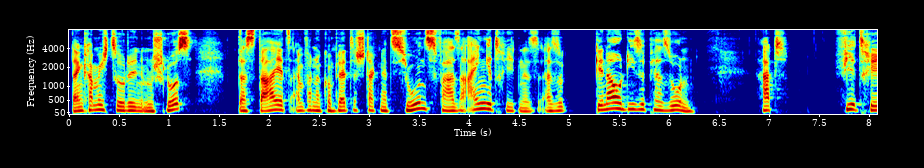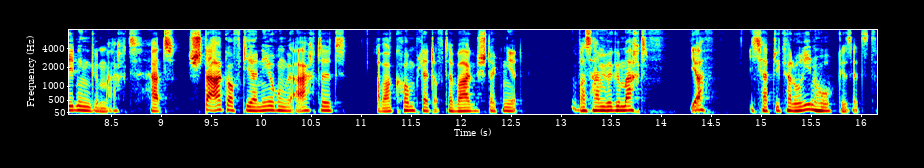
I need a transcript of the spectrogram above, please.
Dann kam ich zu dem Schluss, dass da jetzt einfach eine komplette Stagnationsphase eingetreten ist. Also genau diese Person hat viel Training gemacht, hat stark auf die Ernährung geachtet, aber komplett auf der Waage stagniert. Was haben wir gemacht? Ja, ich habe die Kalorien hochgesetzt.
